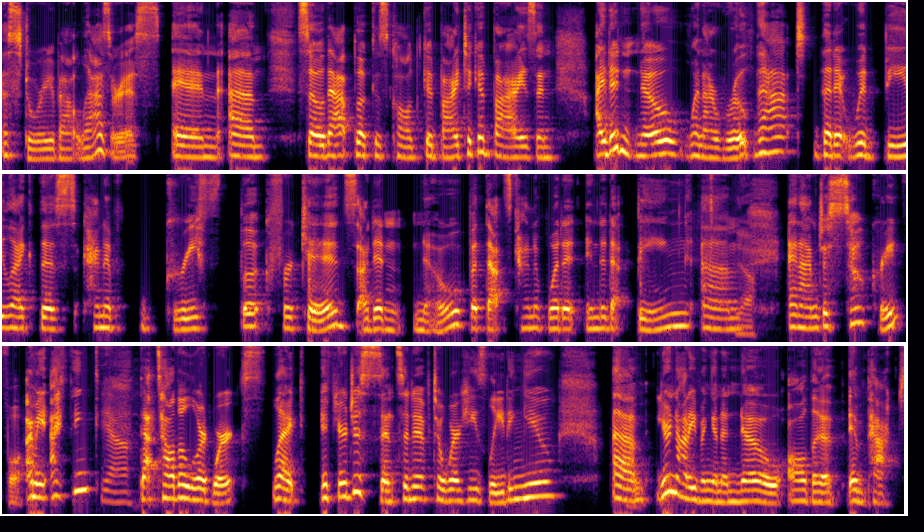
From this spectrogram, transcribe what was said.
a story about Lazarus. And um, so that book is called Goodbye to Goodbyes. And I didn't know when I wrote that that it would be like this kind of grief book for kids. I didn't know, but that's kind of what it ended up being. Um, yeah. And I'm just so grateful. I mean, I think yeah. that's how the Lord works. Like, if you're just sensitive to where He's leading you, um, you're not even going to know all the impact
